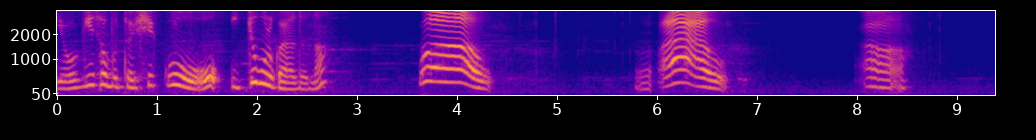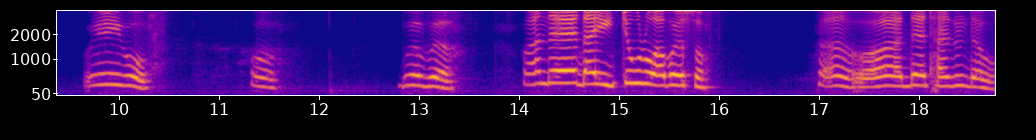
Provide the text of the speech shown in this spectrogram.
여기서부터 씻고, 어, 이쪽으로 가야 되나? 와우! 어, 아우! 아, 왜 이거? 어, 뭐야, 뭐야. 어, 안 돼, 나 이쪽으로 와버렸어. 아, 와, 안 돼, 닮는다고.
